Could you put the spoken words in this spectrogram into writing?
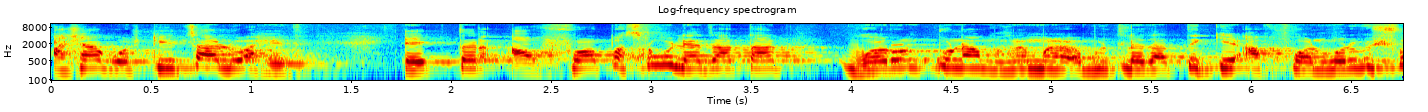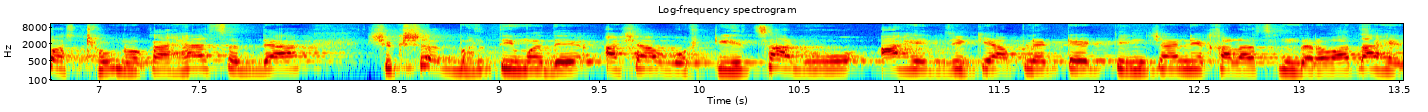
अशा गोष्टी चालू आहेत. एकतर अफवा पसरवल्या जातात. वरून पुन्हा म्ह- म्हटलं जातं की अफवांवर विश्वास ठेवू नका. ह्या सध्या शिक्षक भरतीमध्ये अशा गोष्टी चालू आहेत जे की आपल्या टेट तीनच्या निकाला संदर्भात आहेत.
